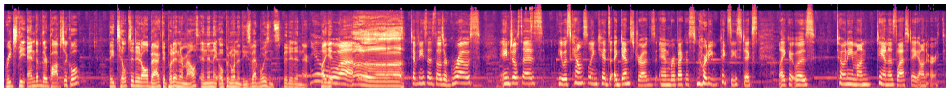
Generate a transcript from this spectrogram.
reached the end of their popsicle they tilted it all back they put it in their mouth and then they opened one of these bad boys and spit it in there Ew. like it uh, Ugh. Tiffany says those are gross. Angel says he was counseling kids against drugs, and Rebecca snorting pixie sticks like it was Tony Montana's last day on Earth.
